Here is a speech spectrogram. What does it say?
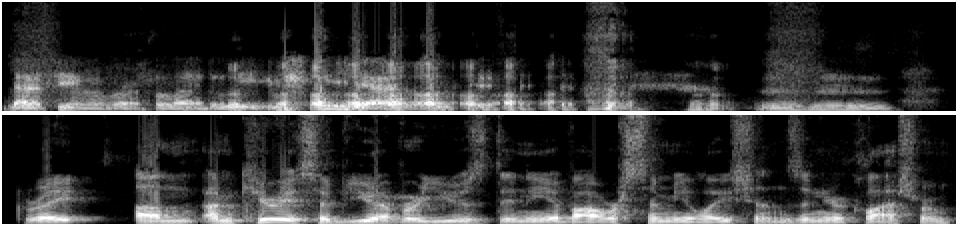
that's universal, I believe. yeah. mm-hmm. Great. Um, I'm curious. Have you ever used any of our simulations in your classroom?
